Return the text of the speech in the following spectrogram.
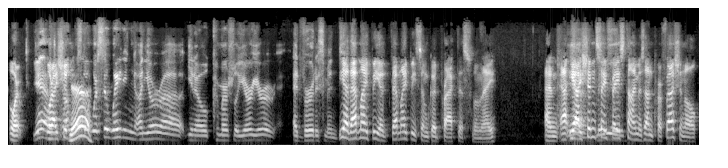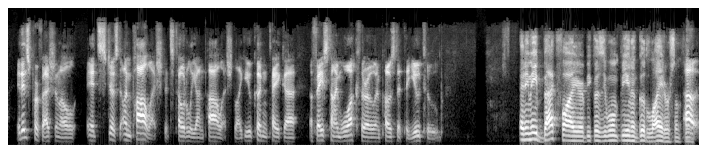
Or Yeah, Or I John, should- We're Yeah. still, we're still waiting on your, uh, you know, commercial. Your your advertisement. yeah, that might be a that might be some good practice for me. And uh, yeah, I shouldn't say maybe a- FaceTime is unprofessional. It is professional. It's just unpolished. It's totally unpolished. Like you couldn't take a, a FaceTime walkthrough and post it to YouTube. And it may backfire because it won't be in a good light or something. Oh,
